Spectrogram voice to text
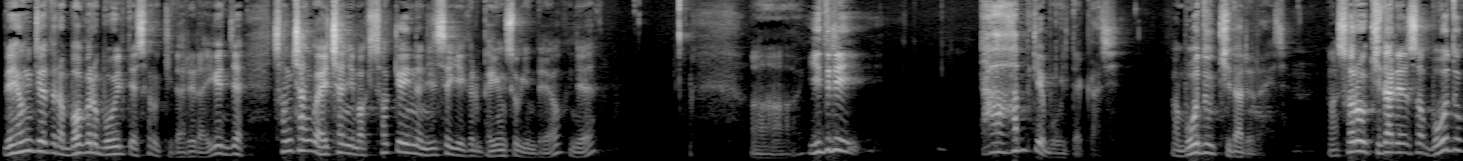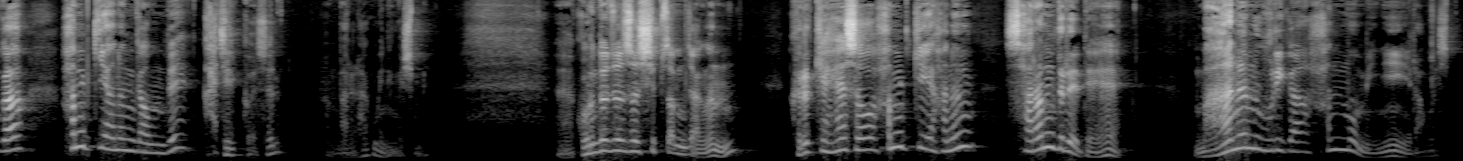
내 형제들아 먹으러 모일 때 서로 기다려라. 이게 이제 성찬과 애찬이 막 섞여 있는 1세기의 그런 배경 속인데요. 근데 어, 이들이 다 함께 모일 때까지 모두 기다려라 이제 어, 서로 기다려서 모두가 함께하는 가운데 가질 것을 말을 하고 있는 것입니다. 어, 고린도전서 13장은 그렇게 해서 함께하는 사람들에 대해 많은 우리가 한 몸이니라고 했습니다.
